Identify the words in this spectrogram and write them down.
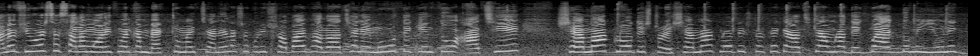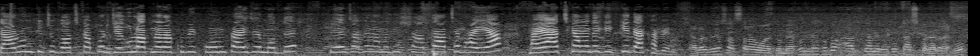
হ্যালো ভিউয়ার্স আসসালামু আলাইকুম welcome back to my channel. আশা করি সবাই ভালো আছেন। এই মুহূর্তে কিন্তু আছি শ্যামা ক্লথ স্টোরে। শ্যামা ক্লথ স্টোর থেকে আজকে আমরা দেখব একদমই ইউনিক দারুণ কিছু গজ কাপড় যেগুলো আপনারা খুবই কম প্রাইজের মধ্যে পেয়ে যাবেন আমাদের সাথে আছে ভাইয়া। ভাইয়া আজকে আমাদেরকে কি দেখাবেন? হ্যালো বেশ আসসালামু আলাইকুম। এখন দেখাবো আফগানের ভেতর কাজ করা কাপড়।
